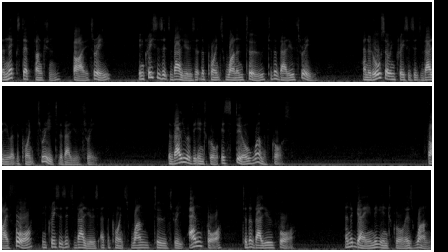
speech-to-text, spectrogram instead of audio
the next step function, phi 3, increases its values at the points 1 and 2 to the value 3 and it also increases its value at the point 3 to the value 3. The value of the integral is still 1, of course. Phi 4 increases its values at the points 1, 2, 3, and 4 to the value 4. And again, the integral is 1.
